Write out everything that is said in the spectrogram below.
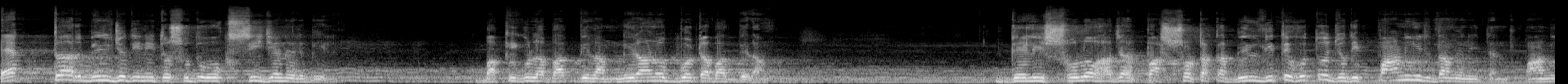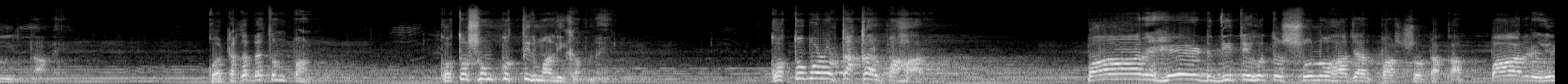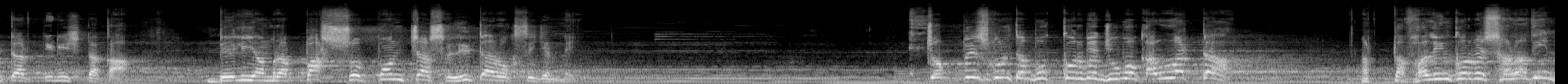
একটার বিল যদি নিত, শুধু অক্সিজেনের বিল। বাকিগুলা বাদ দিলাম, নিরানব্বইটা বাদ দিলাম। ডেলি ষোলো হাজার পাঁচশো টাকা বিল দিতে হতো, যদি পানির দামে নিতেন, পানির দামে। কয় টাকা বেতন পান? কত সম্পত্তির মালিক আপনি? কত বড় টাকার পাহাড়। পার হেড দিতে হতো ষোলো হাজার পাঁচশো টাকা, পার লিটার তিরিশ টাকা। ডেলি আমরা পাঁচশো পঞ্চাশ লিটার অক্সিজেন নেই। চব্বিশ ঘণ্টা বুক করবে যুবক আল্লাহটা, আর তাফালিং করবে সারাদিন।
